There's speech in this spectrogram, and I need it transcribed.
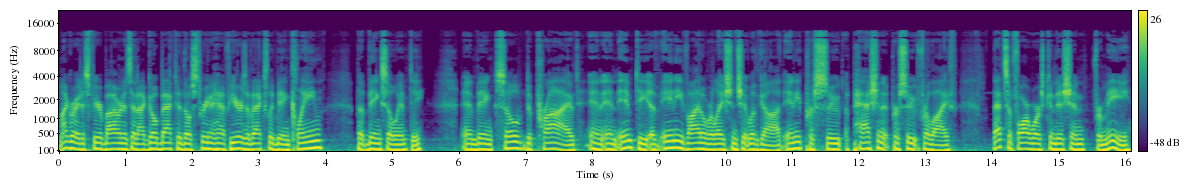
My greatest fear, Byron, is that I go back to those three and a half years of actually being clean, but being so empty and being so deprived and, and empty of any vital relationship with God, any pursuit, a passionate pursuit for life, that's a far worse condition for me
